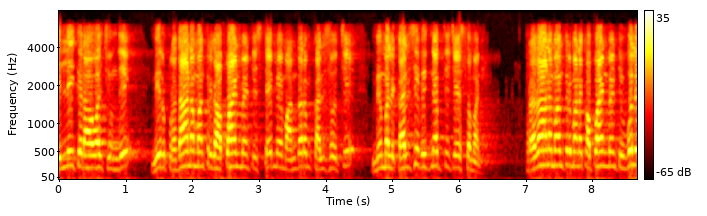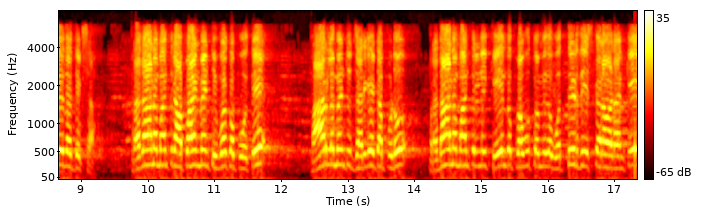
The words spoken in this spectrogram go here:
ఢిల్లీకి రావాల్సి ఉంది. మీరు ప్రధానమంత్రికి అపాయింట్మెంట్ ఇస్తే మేము అందరం కలిసి వచ్చి మిమ్మల్ని కలిసి విజ్ఞప్తి చేస్తామని. ప్రధానమంత్రి మనకు అపాయింట్మెంట్ ఇవ్వలేదు అధ్యక్ష. ప్రధానమంత్రి అపాయింట్మెంట్ ఇవ్వకపోతే పార్లమెంటు జరిగేటప్పుడు ప్రధానమంత్రిని కేంద్ర ప్రభుత్వం మీద ఒత్తిడి తీసుకురావడానికి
